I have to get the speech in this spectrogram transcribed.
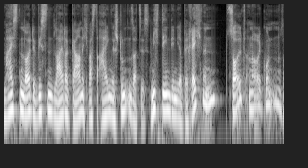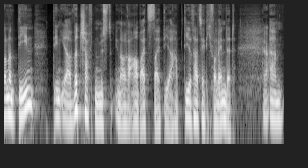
meisten Leute wissen leider gar nicht, was der eigene Stundensatz ist. Nicht den, den ihr berechnen sollt an eure Kunden, sondern den, den ihr erwirtschaften müsst in eurer Arbeitszeit, die ihr habt, die ihr tatsächlich verwendet. Ja. Ähm,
